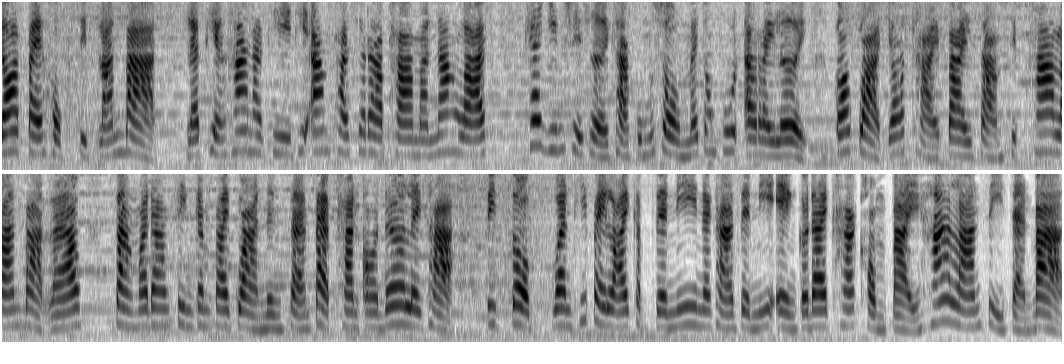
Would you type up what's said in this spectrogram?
ยอดไป 60 ล้านบาท และเพียง 5 นาทีที่อ้ำพัชราภามานั่งไลฟ์ ค่ยิ้มเฉยๆค่ะคุณผู้ชมไม่ต้องพูดอะไรเลย ก็กวาดยอดขายไป 35 ล้านบาทแล้ว สั่งมาดามฟินกันไปกว่า 18,000 ออเดอร์เลยค่ะ ปิดจบวันที่ไปไลฟ์กับเจนนี่นะคะ เจนนี่เองก็ได้ค่าคอมไป5ล้าน4แสนบาท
